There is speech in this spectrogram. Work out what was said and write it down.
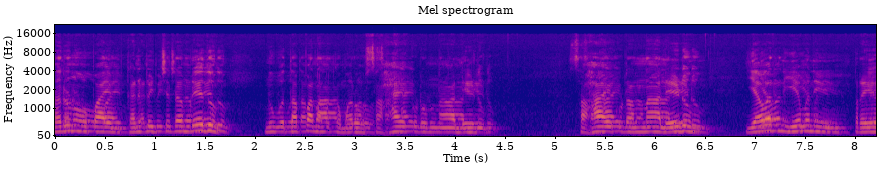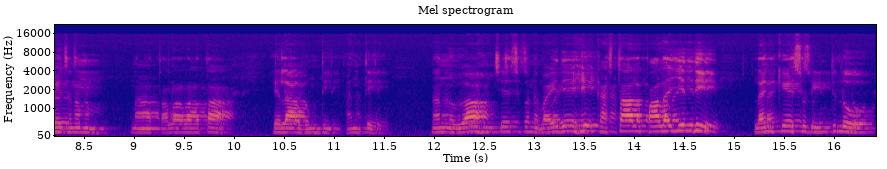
తరుణోపాయం కనిపించడం లేదు. నువ్వు తప్ప నాకు మరో సహాయకుడున్నా లేడు. సహాయకుడన్నా లేడు. ఎవరిని ఏమని ప్రయోజనం? నా తలరాత ఇలా ఉంది అంతే. నన్ను వివాహం చేసుకుని వైదేహి కష్టాల పాలయ్యింది. లంకేశుడి ఇంటిలో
